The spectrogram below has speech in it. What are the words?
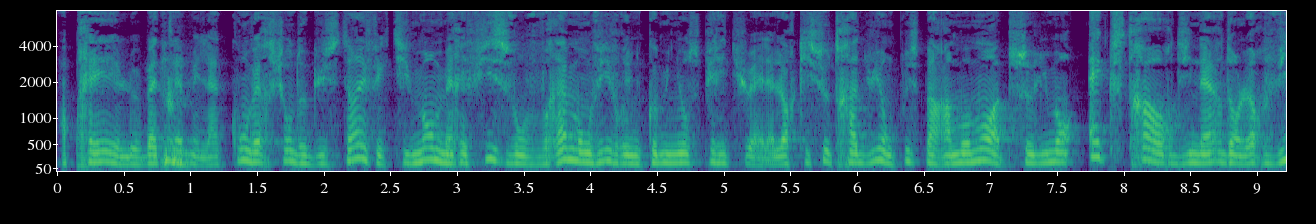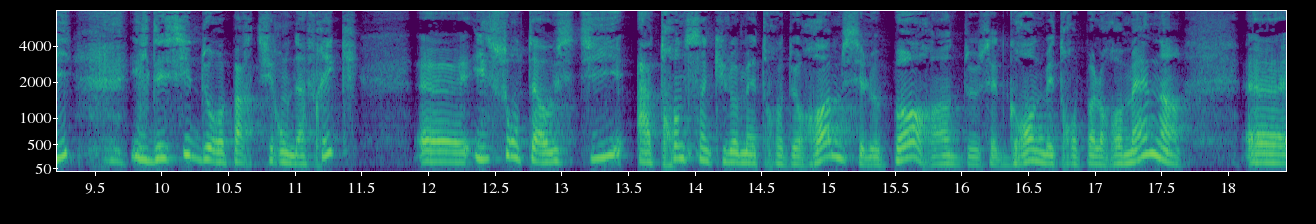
Après le baptême et la conversion d'Augustin, effectivement, mère et fils vont vraiment vivre une communion spirituelle, alors qui se traduit en plus par un moment absolument extraordinaire dans leur vie. Ils décident de repartir en Afrique. Euh, ils sont à Ostie, à 35 km de Rome, c'est le port hein, de cette grande métropole romaine. Euh,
